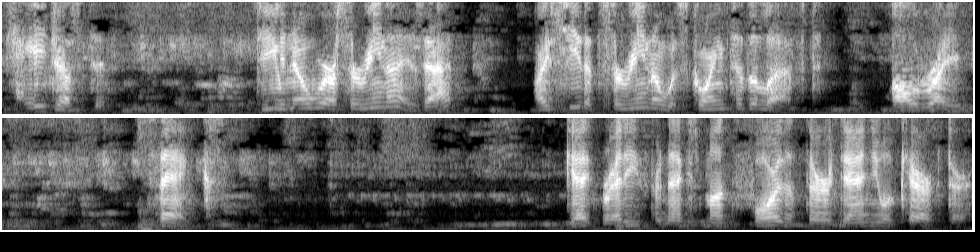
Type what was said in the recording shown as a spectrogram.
Hey, Justin. Do you know where Serena is at? I see that Serena was going to the left. All right. Thanks. Get ready for next month for the third annual character.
